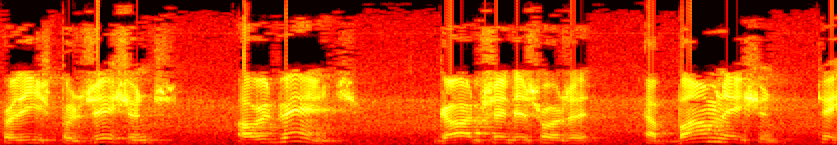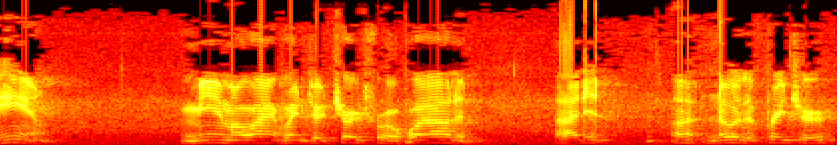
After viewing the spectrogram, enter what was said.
for these positions of advantage. God said this was an abomination to him. Me and my wife went to church for a while, and I didn't uh, know the preacher,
